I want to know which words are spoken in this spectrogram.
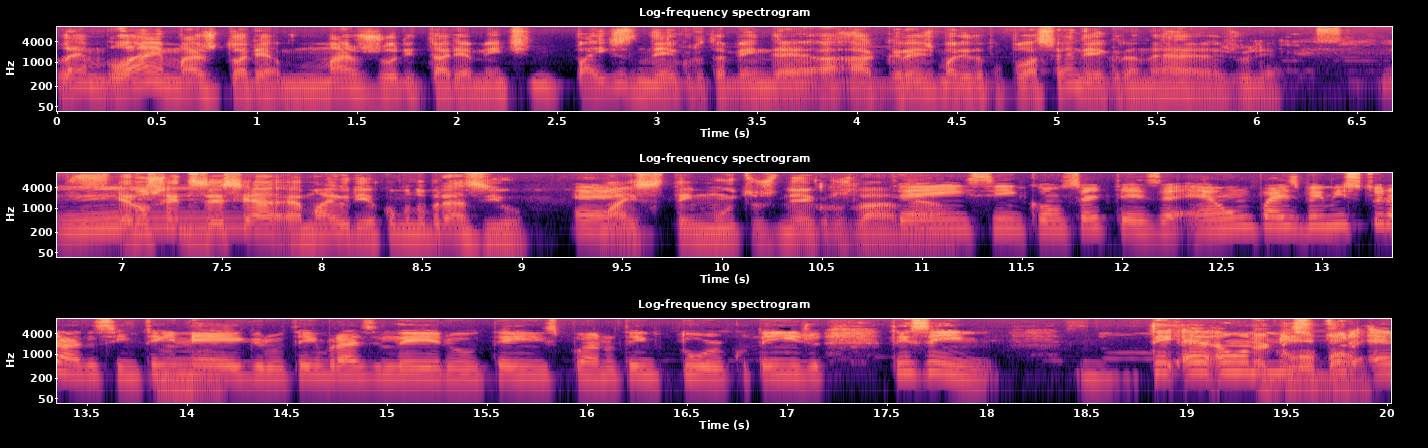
lá, é- lá é majoritaria- majoritariamente um país negro também né a, a grande maioria da população é negra né Júlia Hum, eu não sei dizer se é a maioria como no Brasil É. mas tem muitos negros lá né Tem, sim, com certeza. É um país bem misturado, assim. Tem Uhum. negro, tem brasileiro, tem hispano, tem turco, tem índio. Tem, assim. É uma É global, mistura.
